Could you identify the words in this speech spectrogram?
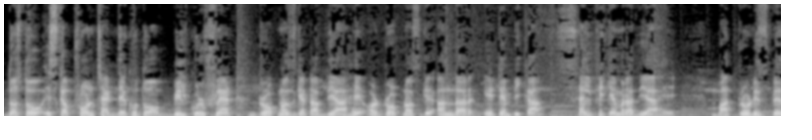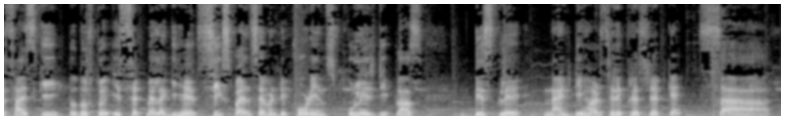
दोस्तों, इसका फ्रंट साइड देखो तो बिल्कुल फ्लैट ड्रॉप नॉस गेटअप दिया है और ड्रॉप नॉस के अंदर एट एमपी का सेल्फी कैमरा दिया है। बात करो डिस्प्ले साइज़ की तो दोस्तों, इस सेट में लगी है 6.74 inch full H D plus display 90 hertz refresh rate के साथ।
